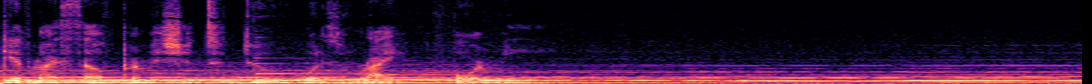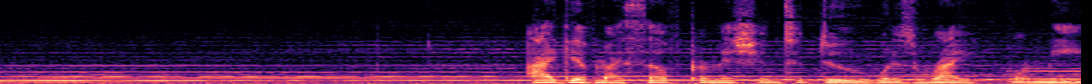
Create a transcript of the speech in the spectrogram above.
Give myself permission to do what is right for me. I give myself permission to do what is right for me.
